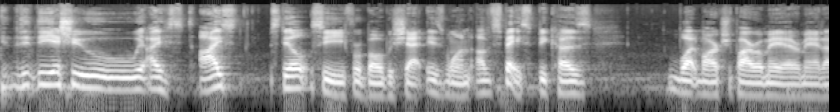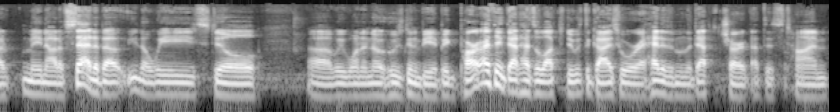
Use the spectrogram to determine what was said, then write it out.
the, the issue I, I still see for Bo Bichette is one of space because what Mark Shapiro may or may not, may not have said about you know we still uh, we want to know who's going to be a big part. I think that has a lot to do with the guys who are ahead of him on the depth chart at this time.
